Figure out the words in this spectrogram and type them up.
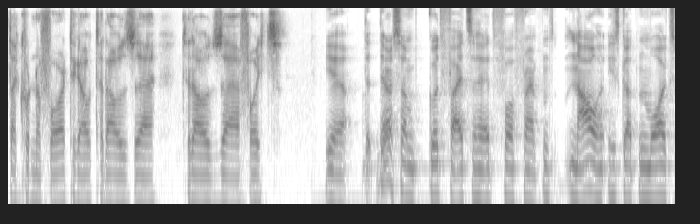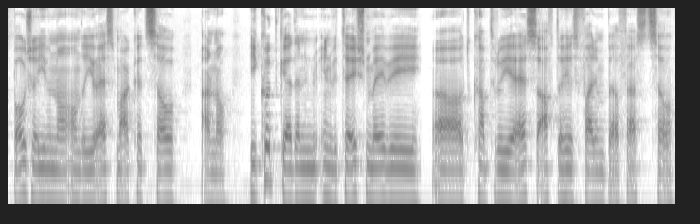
that couldn't afford to go to those uh, to those uh, fights. Yeah, there are some good fights ahead for Frampton. Now he's gotten more exposure even on the US market, so I don't know. He could get an invitation maybe uh, to come to the US after his fight in Belfast. So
